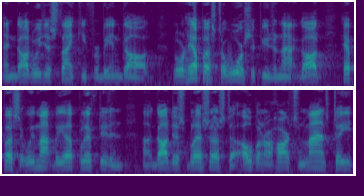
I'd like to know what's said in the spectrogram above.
And God, we just thank you for being God. Lord, help us to worship you tonight, God. Help us that we might be uplifted. And uh, God, just bless us to open our hearts and minds to you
